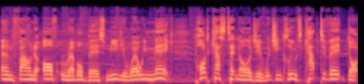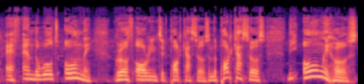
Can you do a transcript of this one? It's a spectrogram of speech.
and founder of Rebel Base Media, where we make podcast technology, which includes Captivate.fm, the world's only growth oriented podcast host, and the podcast host, the only host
